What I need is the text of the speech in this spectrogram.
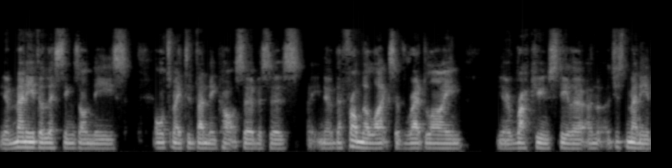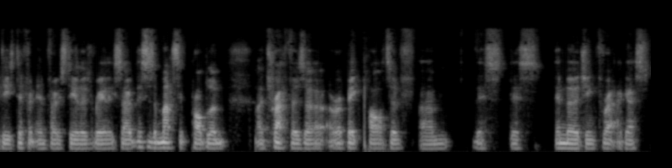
You know, many of the listings on these automated vending cart services, you know, they're from the likes of Redline, you know, Raccoon Stealer, and just many of these different info stealers, really. So this is a massive problem, and Traffers are, are a big part of um, this this emerging threat, I guess.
